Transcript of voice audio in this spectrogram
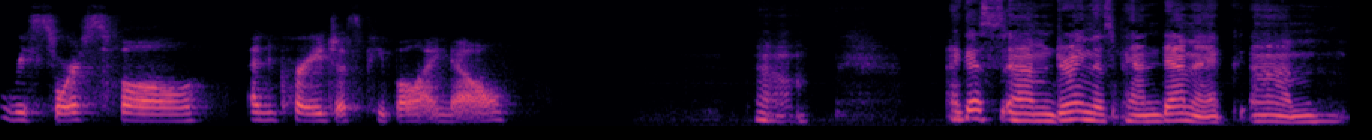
resourceful, and courageous people I know. Um, I guess um, during this pandemic, um,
